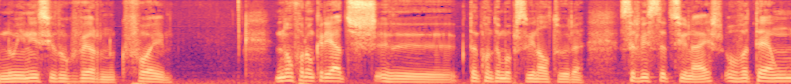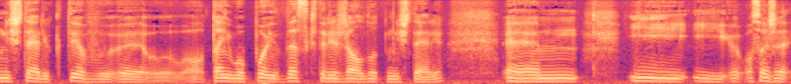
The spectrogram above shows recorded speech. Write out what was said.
no início do governo, que foi não foram criados, eh, tanto quanto eu me percebi na altura, serviços adicionais. Houve até um Ministério que teve, eh, ou tem o apoio da Secretaria-Geral do outro Ministério. Ehm, e, e, ou seja,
